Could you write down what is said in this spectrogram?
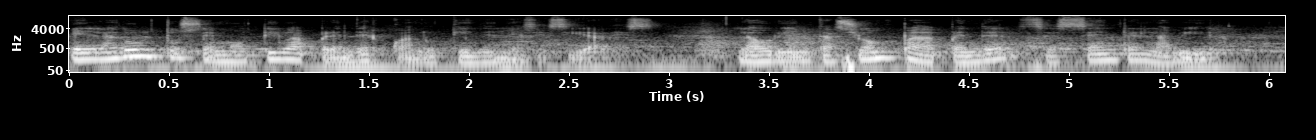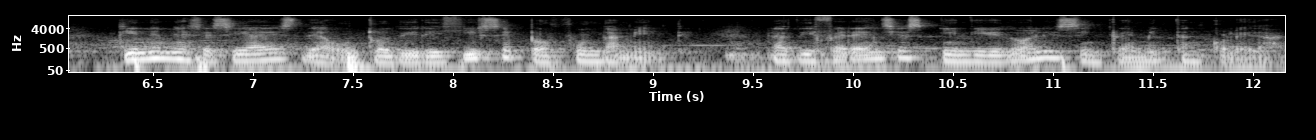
El adulto se motiva a aprender cuando tiene necesidades. La orientación para aprender se centra en la vida. Tiene necesidades de autodirigirse profundamente. Las diferencias individuales se incrementan con la edad.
